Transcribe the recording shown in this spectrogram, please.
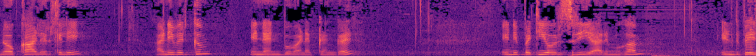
நோக்காளர்களே அனைவருக்கும் என் அன்பு வணக்கங்கள். என்னை பற்றிய ஒரு சிறிய அறிமுகம். எனது பேர்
